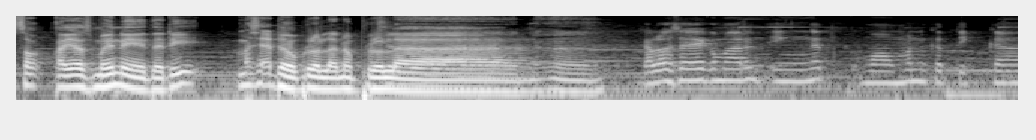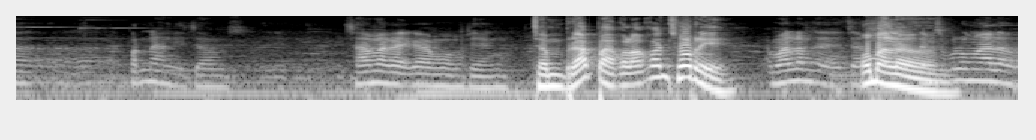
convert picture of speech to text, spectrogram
sok kayak semene. Tadi masih ada obrolan-obrolan. Kalau saya kemarin ingat momen ketika eh, pernah nih jam sama kayak kamu yang Jam berapa? Kalau aku kan sore. malam saya jam, Oh, malam. jam 10 malam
